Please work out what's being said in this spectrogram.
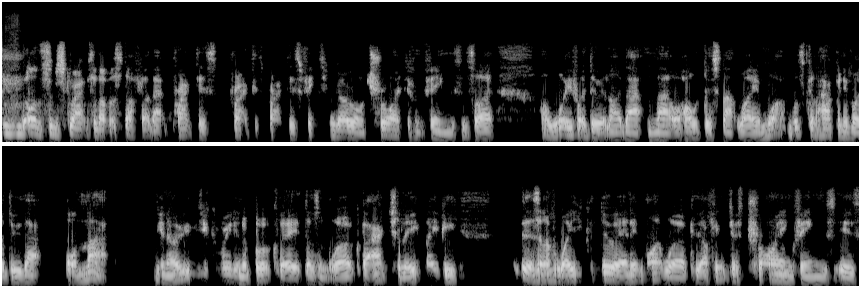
mm-hmm. on some scraps and other stuff like that. Practice, practice, practice. Things can go wrong. Try different things. It's like, oh, what if I do it like that and that, or hold this that way, and what what's going to happen if I do that on that? You know, you can read in a book that it doesn't work, but actually, maybe there's another way you can do it and it might work. I think just trying things is,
